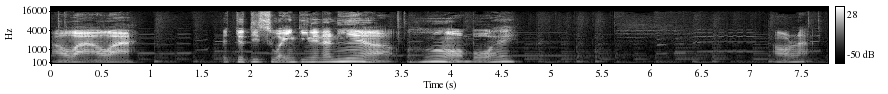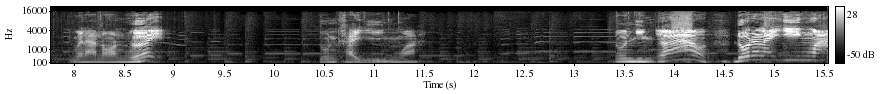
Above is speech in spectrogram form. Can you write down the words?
เอาว่ะเอาว่ะ เป็นจุดที่สวยจริงๆเลยนะเนี่ยโอ้บอยเอาละถึงเวลานอนเฮ้ยโดนใครยิงวะโดนยิงอ้าวโดนอะไรยิงวะ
